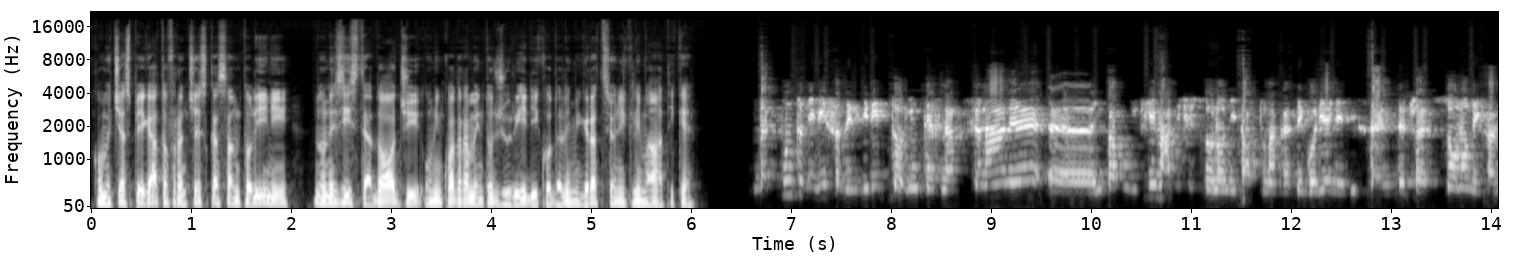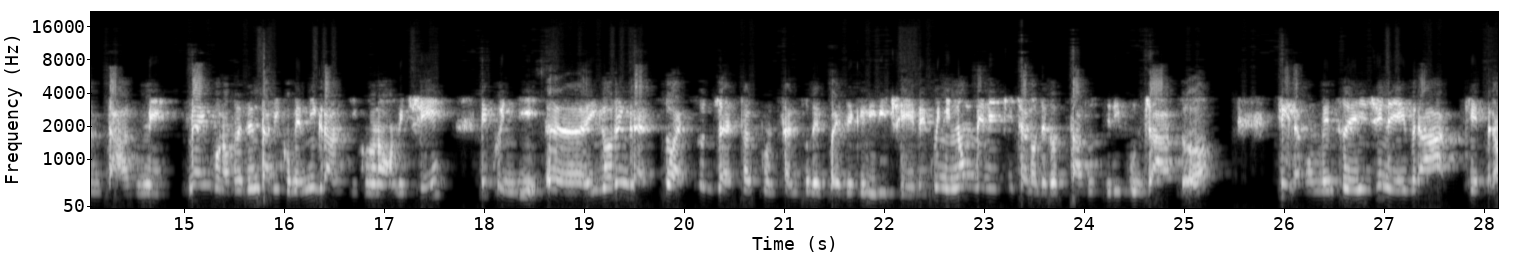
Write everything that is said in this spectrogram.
Come ci ha spiegato Francesca Santolini, non esiste ad oggi un inquadramento giuridico delle migrazioni climatiche. Categoria inesistente, cioè sono dei fantasmi. Vengono presentati come migranti economici e quindi eh, il loro ingresso è soggetto al consenso del paese che li riceve, quindi non beneficiano dello status di rifugiato che la Convenzione di Ginevra, che però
